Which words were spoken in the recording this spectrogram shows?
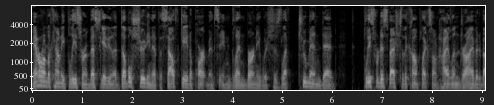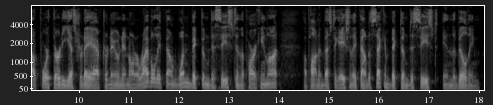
Anne Arundel County Police are investigating a double shooting at the Southgate Apartments in Glen Burnie, which has left two men dead. Police were dispatched to the complex on Highland Drive at about 4:30 yesterday afternoon, and on arrival, they found one victim deceased in the parking lot. Upon investigation, they found a second victim deceased in the building.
